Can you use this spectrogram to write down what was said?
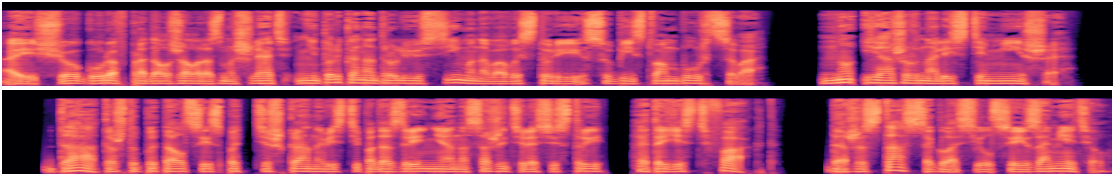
А еще Гуров продолжал размышлять не только над ролью Симонова в истории с убийством Бурцева, но и о журналисте Мише. Да, то, что пытался из-под тишка навести подозрения на сожителя сестры, это есть факт. Даже Стас согласился и заметил.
